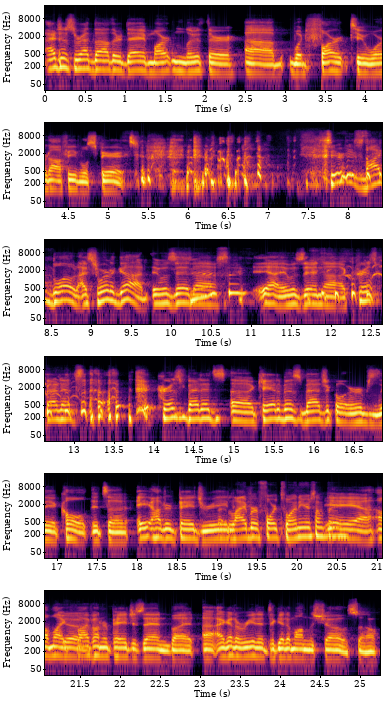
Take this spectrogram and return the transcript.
I just read the other day Martin Luther um, would fart to ward off evil spirits. Seriously? mind blown. I swear to God, it was in. Uh, yeah, it was in uh, Chris Bennett's Chris Bennett's uh, Cannabis, Magical Herbs, the Occult. It's a 800 page read. Liber 420 or something? Yeah, yeah. I'm like Yeah. 500 pages in, but uh, I got to read it to get him on the show. So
